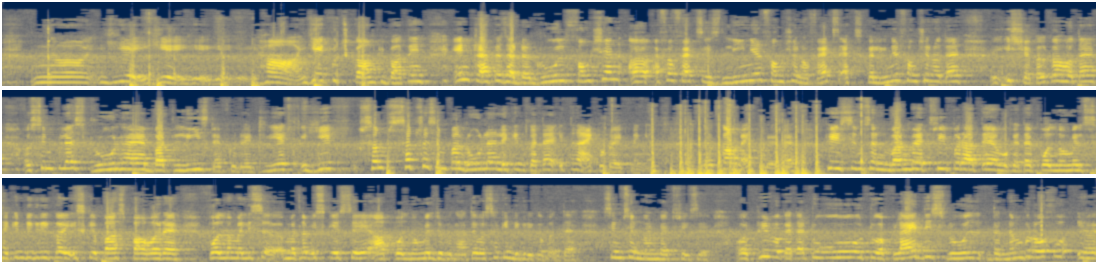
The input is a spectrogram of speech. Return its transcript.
ये ये ये ये, ये हाँ ये कुछ काम की बातें। In trapezoidal rule function F of X is linear function of X X का लीनियर फ़ंक्शन होता है, इस शक्ल का होता है। और सिंपलेस्ट रूल है बट लीस्ट एक्यूरेट ये ये सब, सबसे सिंपल रूल है, लेकिन कहता है इतना एक्यूरेट नहीं है। कम एक्यूरेट है। फिर सिम्सन वन बाई थ्री पर आते हैं, वो कहता है पोलनोमिल सेकंड डिग्री का इसके पास पावर है। पोलनोमिल इस मतलब इसके से आप पोलनोमिल जो बनाते हैं, वो सेकंड डिग्री का बनता है सिम्सन वन बाई थ्री से। और फिर वो कहता है to to apply this rule the number of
